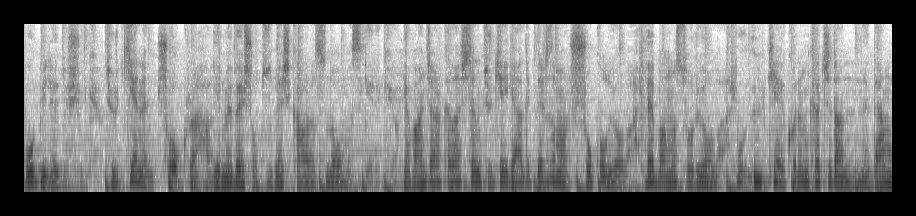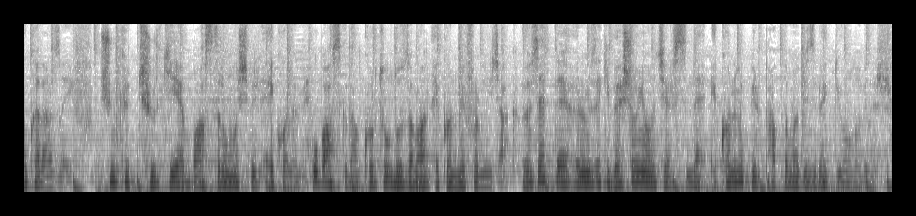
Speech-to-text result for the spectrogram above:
bu bile düşük. Türkiye'nin çok rahat 25-35K arasında olması gerekiyor. Yabancı arkadaşlarım Türkiye'ye geldikleri zaman şok oluyorlar ve bana soruyorlar. Bu ülke ekonomik açıdan neden bu kadar zayıf? Çünkü Türkiye bastırılmış bir ekonomi. Bu baskıdan kurtulduğu zaman ekonomi fırlayacak. Özetle önümüzdeki 5-10 yıl içerisinde ekonomik bir patlama bizi bekliyor olabilir.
